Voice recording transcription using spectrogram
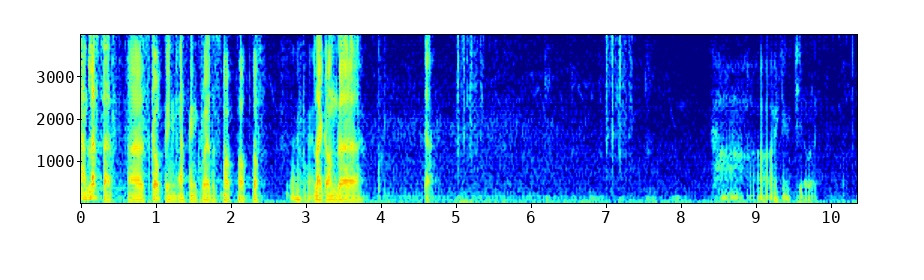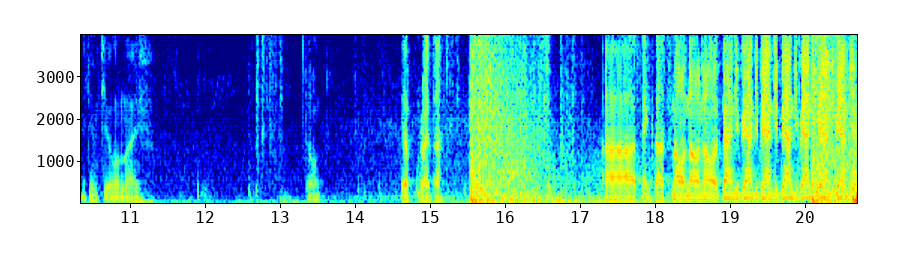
and left side. Uh, scoping, I think, where the smoke popped off. okay. Like on the. Yeah. Oh, I can feel it. I can feel the knife. Don't. Yep, right there. Uh, I think that's no, no, no. Behind you, behind you, behind you, behind you, behind you, behind you, behind you.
